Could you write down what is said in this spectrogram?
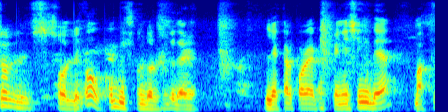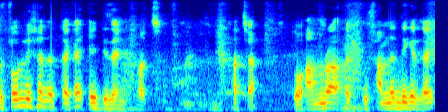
চল্লিশ। চল্লিশ। ও খুবই সুন্দর কিন্তু দেখে। লেখার পরে একটা ফিনিশিং দেয়া। মাত্র চল্লিশ হাজার টাকায় এই ডিজাইনটা পাচ্ছে আচ্ছা তো আমরা একটু সামনের দিকে যাই।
